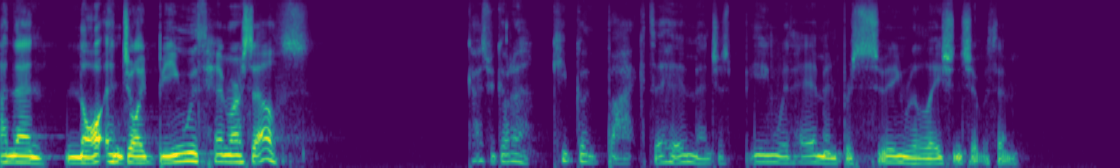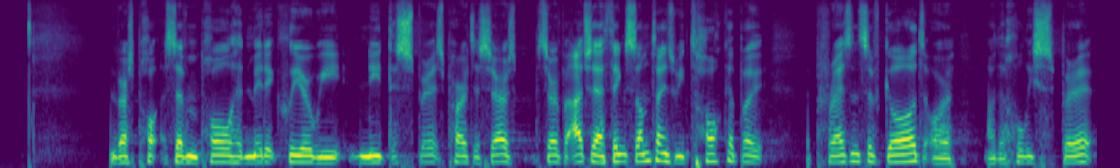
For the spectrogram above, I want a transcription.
and then not enjoy being with Him ourselves. Guys, we've got to keep going back to Him and just being with Him and pursuing relationship with Him. In verse 7, Paul had made it clear we need the Spirit's power to serve, serve. But actually, I think sometimes we talk about the presence of God or, or the Holy Spirit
